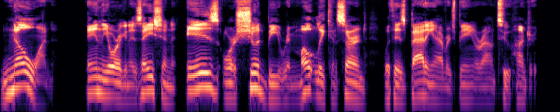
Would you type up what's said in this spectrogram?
No one in the organization is or should be remotely concerned with his batting average being around 200.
